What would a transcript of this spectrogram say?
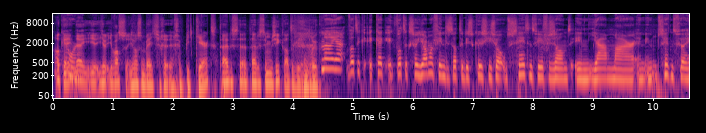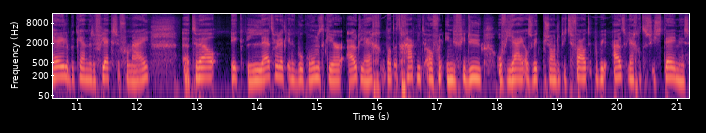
Oké, okay, nee, je, je, was, je was een beetje gepikeerd tijdens de, tijdens de muziek, had ik de indruk. Nou ja, wat ik, kijk, ik, wat ik zo jammer vind... is dat de discussie zo ontzettend weer verzandt in ja, maar... en in ontzettend veel hele bekende reflexen voor mij. Uh, terwijl ik letterlijk in het boek honderd keer uitleg... dat het gaat niet over een individu of jij als wit persoon doet iets fout. Ik probeer uit te leggen wat een systeem is.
